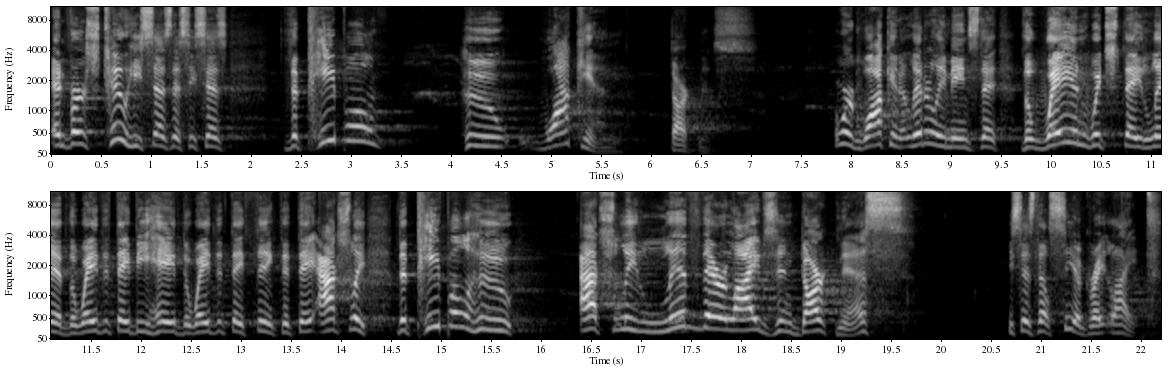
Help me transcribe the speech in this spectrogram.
In verse 2, he says this He says, The people who walk in darkness. The word walk in, it literally means that the way in which they live, the way that they behave, the way that they think, that they actually, the people who actually live their lives in darkness, he says they'll see a great light.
